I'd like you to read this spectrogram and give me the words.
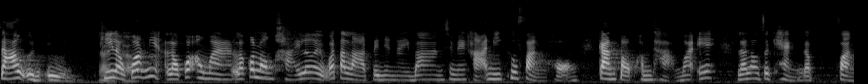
เจ้าอื่นใช่ๆ ที่เราครับก็เนี่ยเราก็เอามาแล้วก็ลองขายเลยว่าตลาดเป็นยังไงบ้างใช่ไหมคะอันนี้คือฝั่งของการตอบคำถามว่าเอ๊ะแล้วเราจะแข่งกับฝั่ง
